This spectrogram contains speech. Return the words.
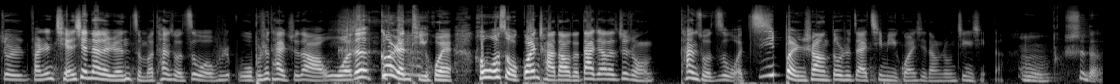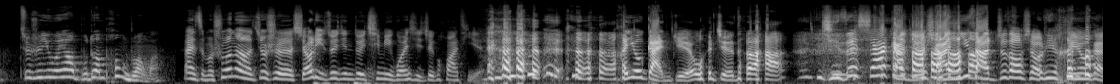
就是反正前现代的人怎么探索自我，不是我不是太知道。我的 个人体会和我所观察到的，大家的这种探索自我，基本上都是在亲密关系当中进行的。嗯，是的，就是因为要不断碰撞嘛。哎，怎么说呢？就是小李最近对亲密关系这个话题 很有感觉，我觉得。你在瞎感觉啥？你咋知道小李很有感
